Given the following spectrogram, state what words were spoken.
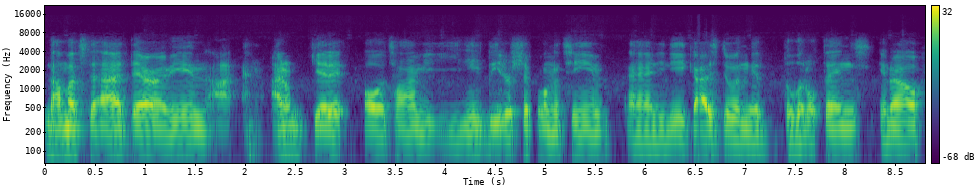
Not much to add there. I mean, I, I don't get it all the time. You, you need leadership on the team, and you need guys doing the, the little things. You know,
